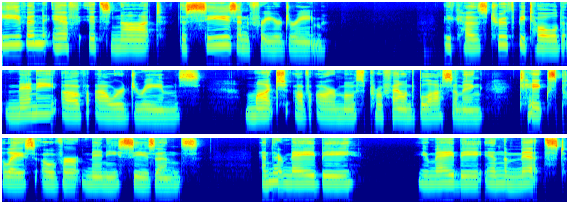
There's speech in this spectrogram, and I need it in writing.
Even if it's not the season for your dream, because truth be told, many of our dreams, much of our most profound blossoming, takes place over many seasons. And there may be, you may be in the midst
